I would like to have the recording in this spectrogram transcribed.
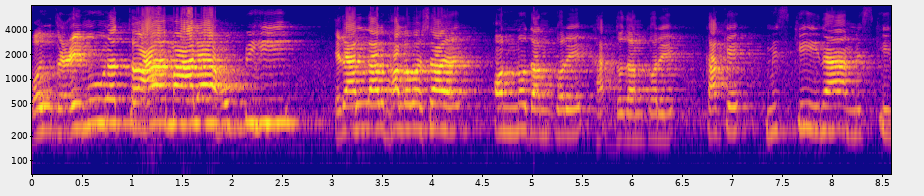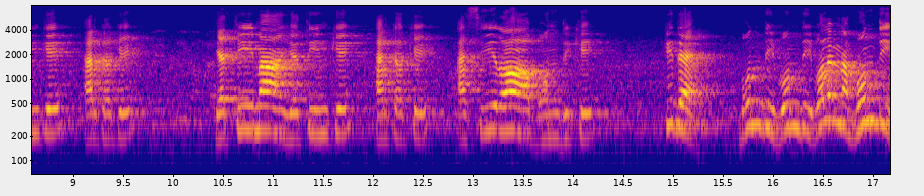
ويطعمون الطعام على حبه এরা আল্লাহর ভালোবাসায় অন্ন দান করে খাদ্য দান করে কাকে? মিসকিনা, মিসকিনকে, আর কাকে? ইয়তিমা, ইয়তিমকে, আর কাকে? আসিরা, বন্দিকে। কি দেয়? বন্দি বন্দি, বলেন না, বন্দি।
